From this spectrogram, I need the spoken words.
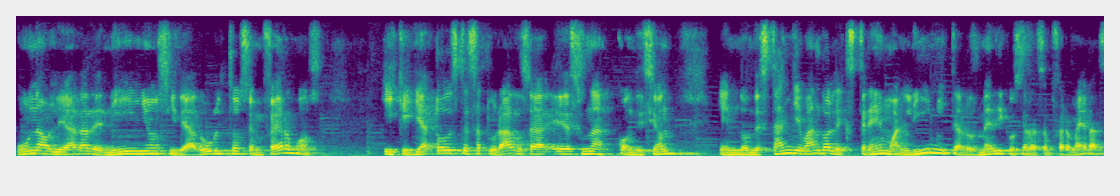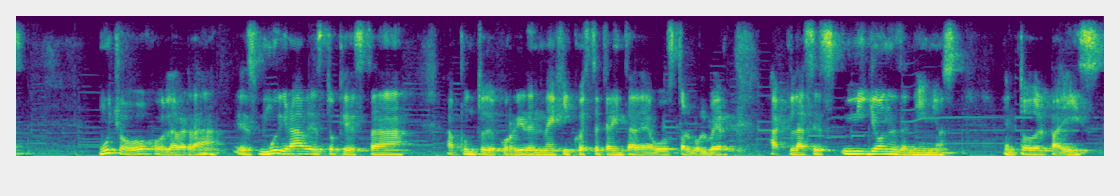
una oleada de niños y de adultos enfermos y que ya todo esté saturado. O sea, es una condición en donde están llevando al extremo, al límite a los médicos y a las enfermeras mucho ojo, la verdad. Es muy grave esto que está a punto de ocurrir en México este 30 de agosto al volver a clases millones de niños en todo el país.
